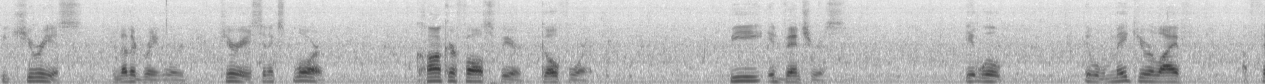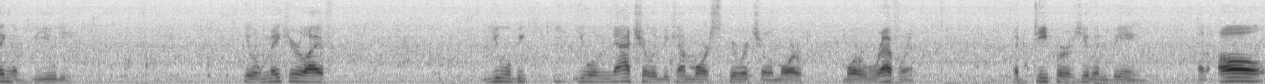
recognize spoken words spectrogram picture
be curious. Another great word. Curious and explore. Conquer false fear. Go for it. Be adventurous. It will it will make your life a thing of beauty. It will make your life you will be you will naturally become more spiritual, more more reverent, a deeper human being. On all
